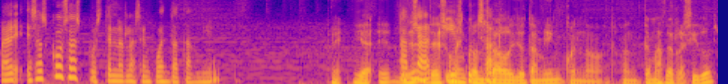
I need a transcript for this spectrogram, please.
¿Vale? Esas cosas, pues tenerlas en cuenta también. Sí, y, eh, de, Hablar de eso y me he encontrado yo también cuando con temas de residuos,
